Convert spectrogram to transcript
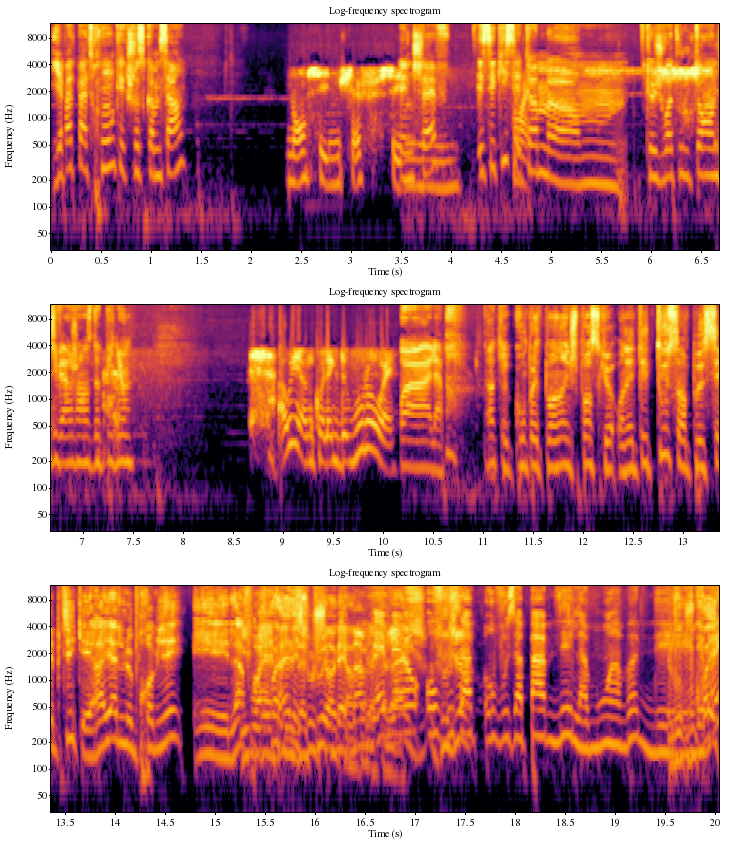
il y a pas de patron, quelque chose comme ça? Non, c'est une chef. C'est Une chef Et c'est qui cet Ouais. homme euh, que je vois tout le temps en divergence d'opinion Ah oui, un collègue de boulot, ouais. Voilà. Ok. C'est complètement dingue. Je pense qu'on était tous un peu sceptiques et Ryan le premier. Et là, Il- franchement, ouais, Ryan est sous le choc, hein, on, vous vous jure, a, on vous a pas amené la moins bonne des, Vous- vous croyez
